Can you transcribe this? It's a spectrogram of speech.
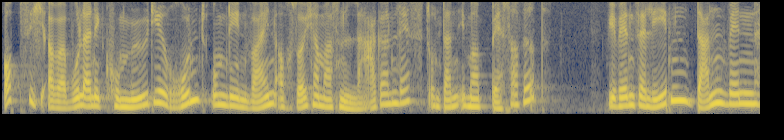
Ob sich aber wohl eine Komödie rund um den Wein auch solchermaßen lagern lässt und dann immer besser wird? Wir werden es erleben, dann, wenn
